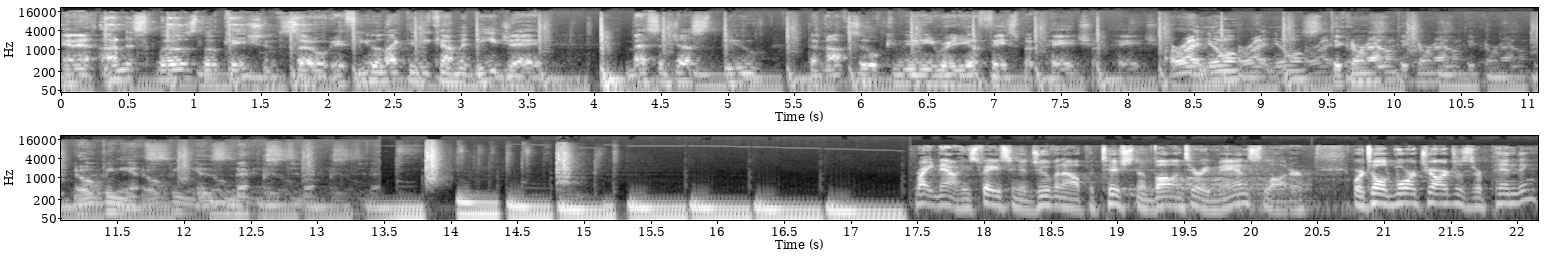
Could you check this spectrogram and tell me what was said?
in an undisclosed location. So if you would like to become a DJ, message us through the Knoxville Community Radio Facebook page. page. All right, y'all. All right, y'all. Stick around. Stick around. Stick around. No obedience. No next. Next. Right now, he's facing a juvenile petition of voluntary manslaughter. We're told more charges are pending.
